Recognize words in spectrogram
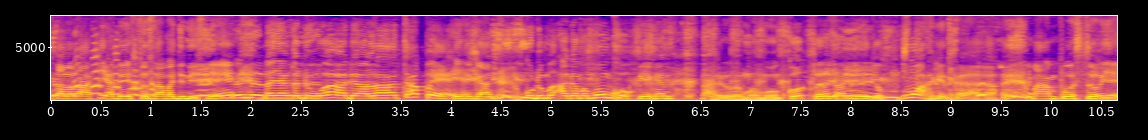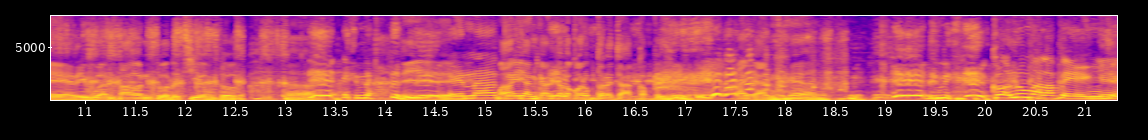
Kalau laki ada sesama jenisnya. Nah, yang kedua adalah capek, ya kan? Udah me- agak memungkuk, ya kan? Aduh, memungkuk terus habis itu. Wah, gitu. Mampus tuh ya, ribuan tahun tuh udah cium tuh. Enak tuh. Iya. Enak. Mayan kan kalau koruptornya cakep. Mayan. Ini, kok lu malah pengen? Iya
